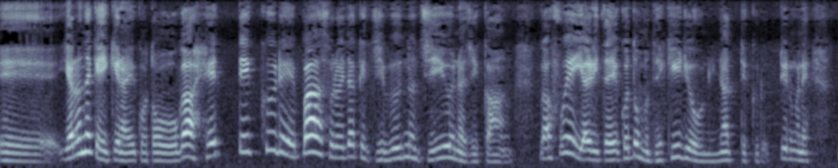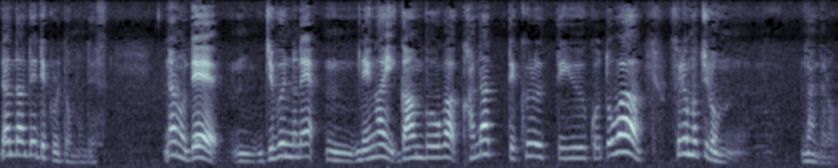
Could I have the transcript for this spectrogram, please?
えー、やらなきゃいけないことが減ってくれば、それだけ自分の自由な時間が増え、やりたいこともできるようになってくるっていうのがね、だんだん出てくると思うんです。なので、うん、自分のね、うん、願い、願望が叶ってくるっていうことは、それはもちろん、なんだろう、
